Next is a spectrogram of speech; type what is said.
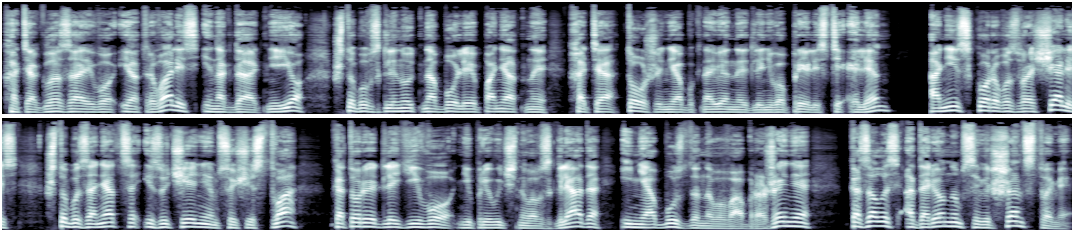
Хотя глаза его и отрывались иногда от нее, чтобы взглянуть на более понятные, хотя тоже необыкновенные для него прелести Элен, они скоро возвращались, чтобы заняться изучением существа, которое для его непривычного взгляда и необузданного воображения казалось одаренным совершенствами,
